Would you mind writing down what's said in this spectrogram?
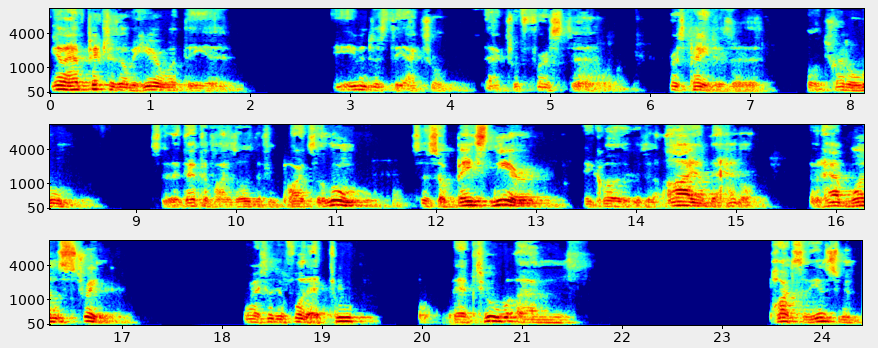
you're gonna have pictures over here. What the uh, even just the actual the actual first uh, first page is a little treadle loom. So it identifies all the different parts of the loom. So so base near they call it, it an eye of the heddle. It would have one string. Or I said before, they had two they had two um, parts of the instrument,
